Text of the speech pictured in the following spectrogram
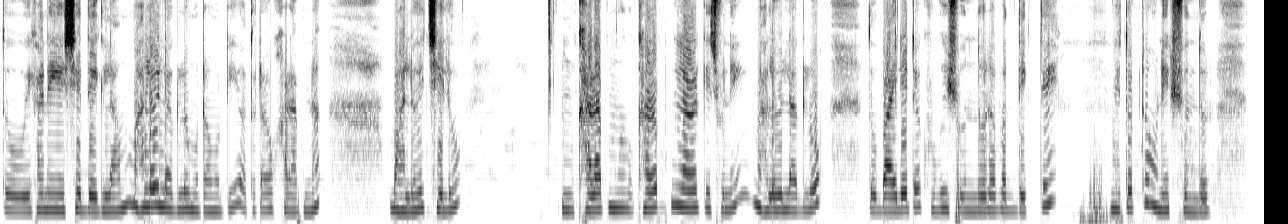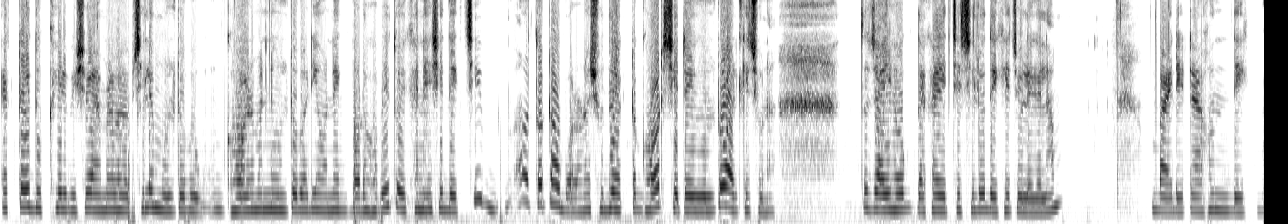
তো এখানে এসে দেখলাম। ভালোই লাগল মোটামুটি, অতটাও খারাপ না। ভালোই ছিল। খারাপ খারাপ লাগার কিছু নেই, ভালোই লাগল। তো বাইরেটা খুবই সুন্দর আবার দেখতে, ভেতরটা অনেক সুন্দর। একটাই দুঃখের বিষয়, আমরা ভাবছিলাম উল্টো ঘর মানে উল্টো বাড়ি অনেক বড় হবে, তো এখানে এসে দেখছি অতটাও বড় না, শুধু একটা ঘর, সেটাই উল্টো আর কিছু না। তো যাই হোক, দেখার ইচ্ছে ছিল, দেখে চলে গেলাম। বাইরেটা এখন দেখব।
